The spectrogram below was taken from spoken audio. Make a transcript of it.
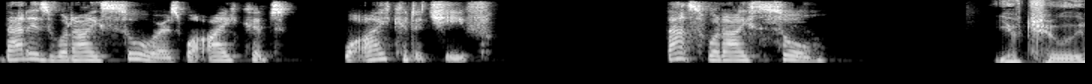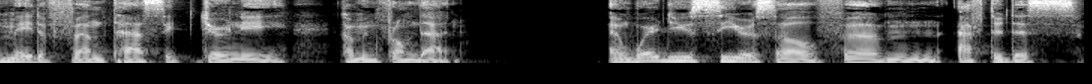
that is what I saw as what I could what I could achieve. That's what I saw. You've truly made a fantastic journey coming from that. And where do you see yourself um, after this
